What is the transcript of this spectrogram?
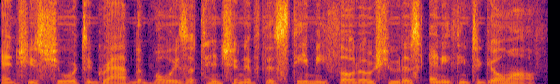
And she's sure to grab the boys' attention if this steamy photo shoot has anything to go off.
